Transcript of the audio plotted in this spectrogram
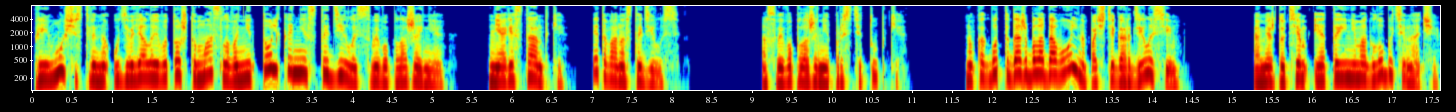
Преимущественно удивляло его то, что Маслова не только не стыдилась своего положения, не арестантки, этого она стыдилась, а своего положения проститутки. Но как будто даже была довольна, почти гордилась им. А между тем это и не могло быть иначе.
